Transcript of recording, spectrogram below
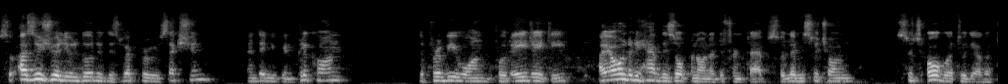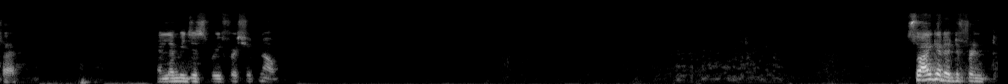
So as usual, you'll go to this web preview section, and then you can click on the preview on port 880. I already have this open on a different tab, so let me switch on, switch over to the other tab. And let me just refresh it now. So I get a different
